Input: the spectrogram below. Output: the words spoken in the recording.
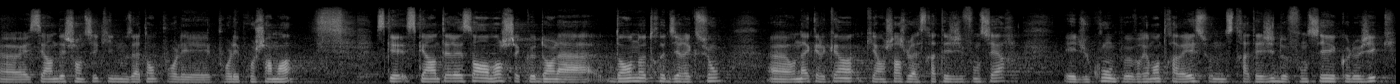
euh, et c'est un des chantiers qui nous attend pour les, pour les prochains mois. Ce qui, est, intéressant en revanche, c'est que dans, la, dans notre direction, euh, on a quelqu'un qui est en charge de la stratégie foncière, et du coup, on peut vraiment travailler sur une stratégie de foncier écologique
